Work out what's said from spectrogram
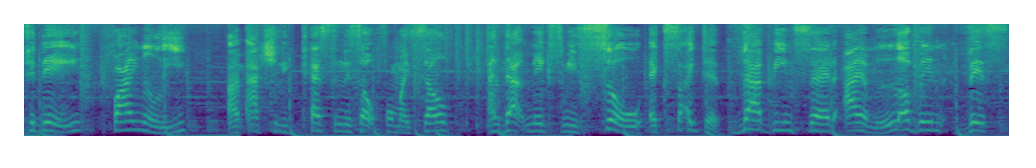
today, finally, I'm actually testing this out for myself, and that makes me so excited. That being said, I am loving this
